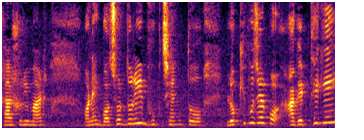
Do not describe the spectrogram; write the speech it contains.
শাশুড়ি মার অনেক বছর ধরেই ভুগছেন। তো লক্ষ্মী পূজার আগের থেকেই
